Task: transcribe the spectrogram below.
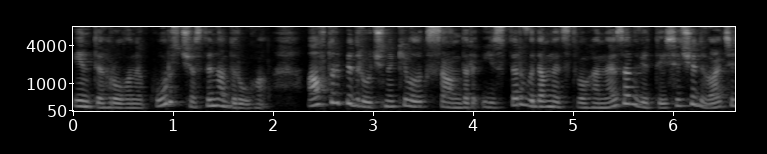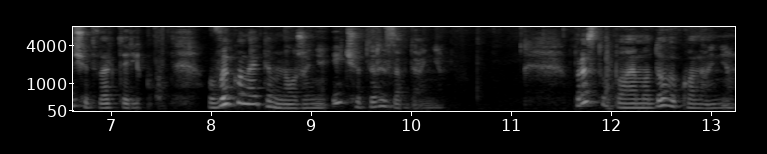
інтегрований курс, частина 2. Автор підручників Олександр Істер, видавництво Генеза 2024 рік. Виконайте множення і 4 завдання. Приступаємо до виконання.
